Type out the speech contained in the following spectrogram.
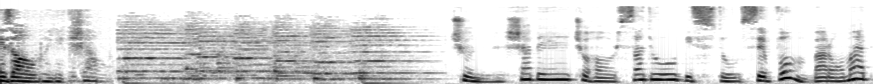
هزار و یک شب. چون شب چهارصد و بیست و سوم برآمد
